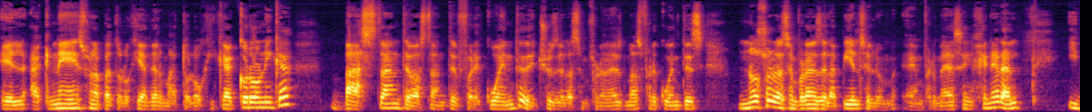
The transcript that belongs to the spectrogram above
el, acné es una patología dermatológica crónica bastante, bastante frecuente. De hecho, es de las enfermedades más frecuentes, no solo las enfermedades de la piel, sino enfermedades en general, y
